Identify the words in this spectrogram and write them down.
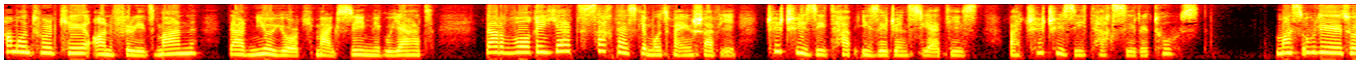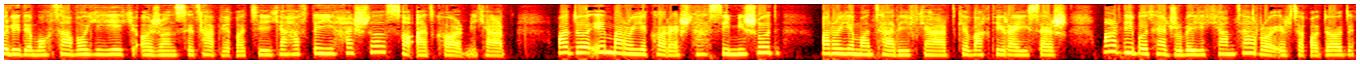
همانطور که آن فریدمن در نیویورک مگزین می‌گوید در واقعیت سخت است که مطمئن شوی چه چیزی تبعیض جنسیتی است و چه چیزی تقصیر توست. مسئول تولید محتوای یک آژانس تبلیغاتی که هفته ای 80 ساعت کار می کرد و دائم برای کارش تحصیل می شد برایمان تعریف کرد که وقتی رئیسش مردی با تجربه کمتر را ارتقا داد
